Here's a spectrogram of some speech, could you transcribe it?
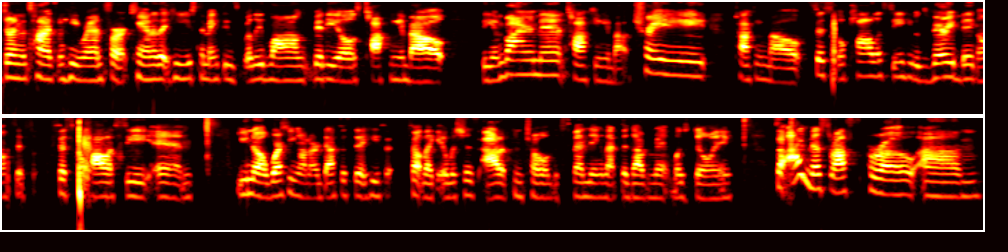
during the times when he ran for candidate, he used to make these really long videos talking about the environment, talking about trade, talking about fiscal policy. He was very big on fis- fiscal policy and you know working on our deficit. He f- felt like it was just out of control the spending that the government was doing. So I miss Ross Perot. Um,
